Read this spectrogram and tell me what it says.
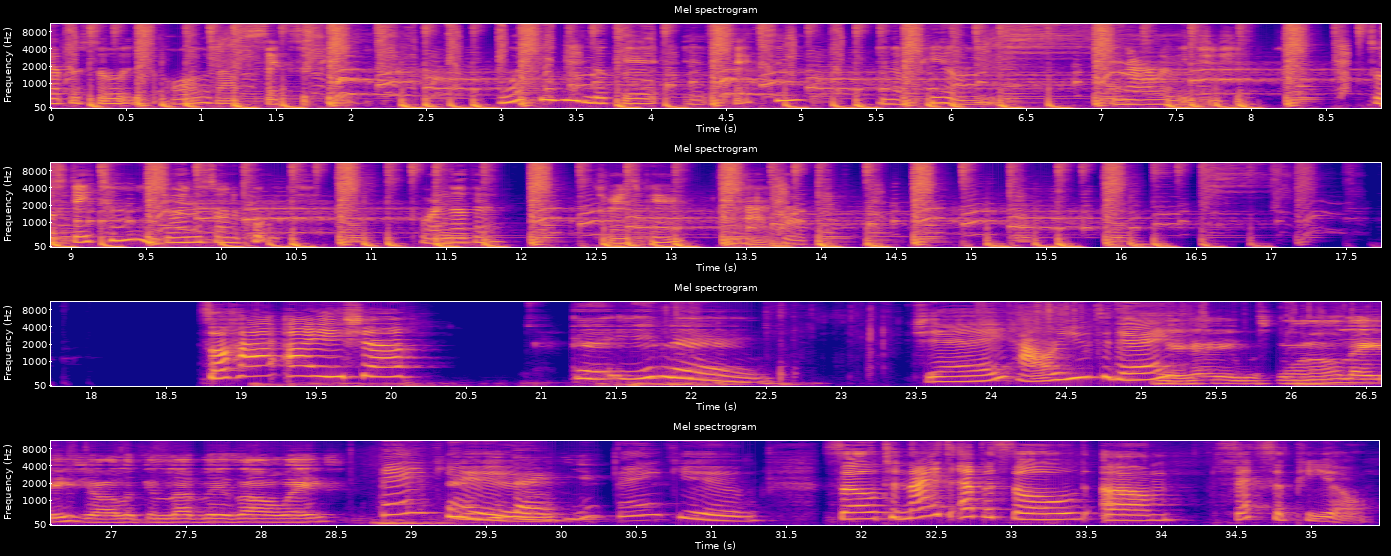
episode is all about sex appeal. What do we look at as sexy and appealing in our relationships? So stay tuned and join us on the porch for another transparent and hot topic. So hi Aisha. Good evening. Jay, how are you today? Hey, hey, what's going on, ladies? Y'all looking lovely as always. Thank you. Thank you. Thank you. Thank you. So tonight's episode, um, sex appeal.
